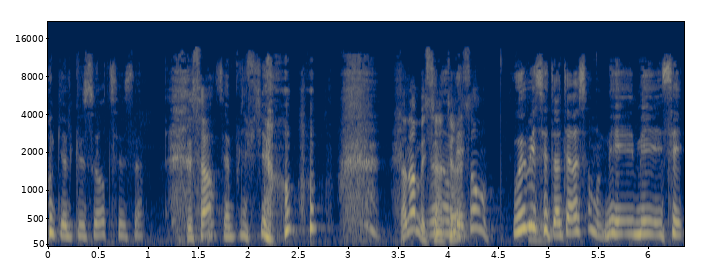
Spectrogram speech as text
en quelque sorte, c'est ça. C'est ça Simplifiant. Non, non, mais c'est intéressant. Oui, oui, c'est intéressant. Mais, mais c'est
